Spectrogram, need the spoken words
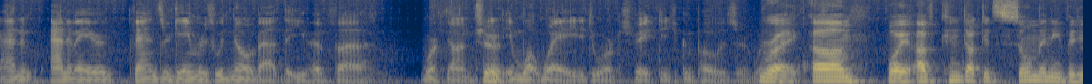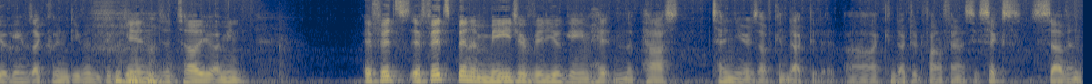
anim- anime or fans or gamers would know about that you have uh, worked on? Sure. In, in what way did you orchestrate? Did you compose? Or whatever? Right. Um, boy, I've conducted so many video games I couldn't even begin to tell you. I mean, if it's if it's been a major video game hit in the past ten years, I've conducted it. Uh, I conducted Final Fantasy six, seven,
